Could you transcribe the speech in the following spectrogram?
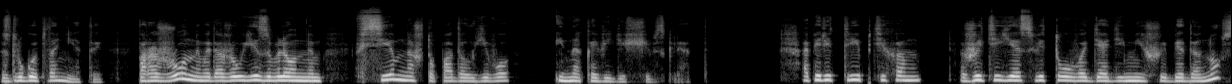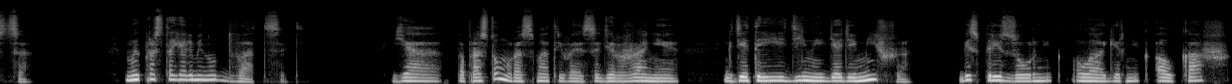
с другой планеты, пораженным и даже уязвленным всем, на что падал его инаковидящий взгляд. А перед триптихом «Житие святого дяди Миши Бедоносца» мы простояли минут двадцать. Я, по-простому рассматривая содержание, где триединый дядя Миша беспризорник, лагерник, алкаш,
